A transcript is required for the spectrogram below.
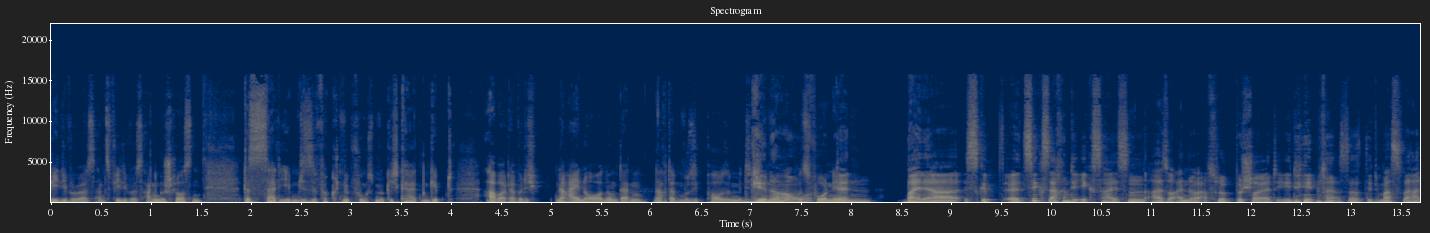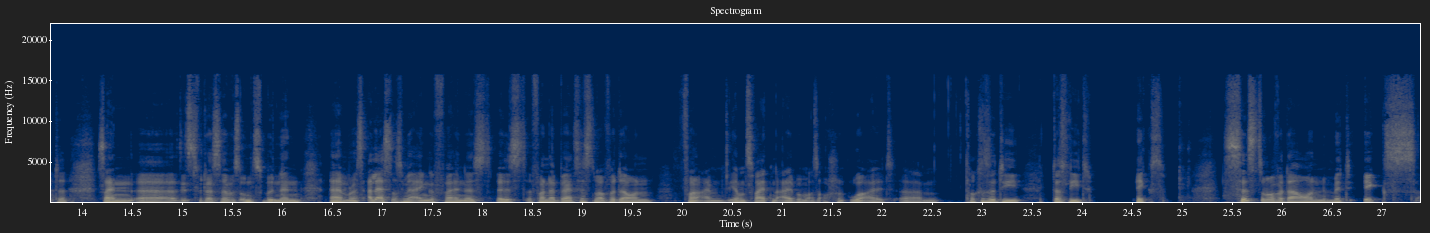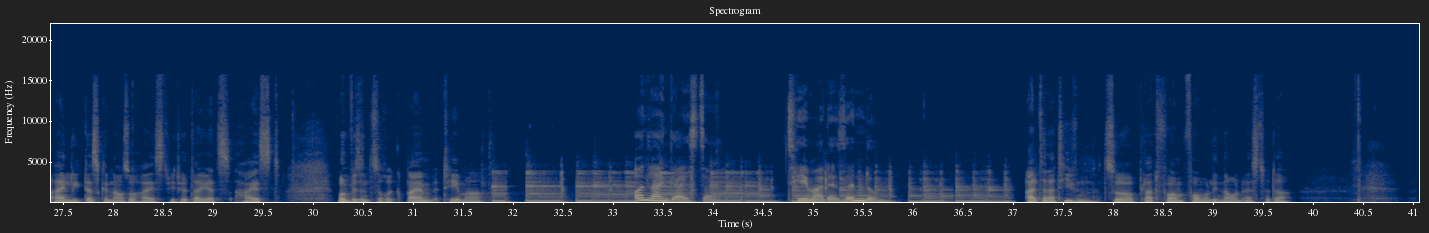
Fediverse, ans Fediverse angeschlossen, dass es halt eben diese Verknüpfungsmöglichkeiten gibt. Aber da würde ich eine Einordnung dann nach der Musikpause mit dir genau, mal kurz vornehmen. Denn bei der, es gibt äh, zig Sachen, die X heißen, also eine absolut bescheuerte Idee, was das, die Master hatte, seinen äh, Twitter-Service umzubenennen. Ähm, und das allererste, was mir eingefallen ist, ist von der Band System of a Down, von einem, ihrem zweiten Album, also auch schon uralt, ähm, Toxicity, das Lied X. System of a Down mit X, ein Lied, das genauso heißt, wie Twitter jetzt heißt. Und wir sind zurück beim Thema Online-Geister. Thema der Sendung. Alternativen zur Plattform formerly known as Twitter.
